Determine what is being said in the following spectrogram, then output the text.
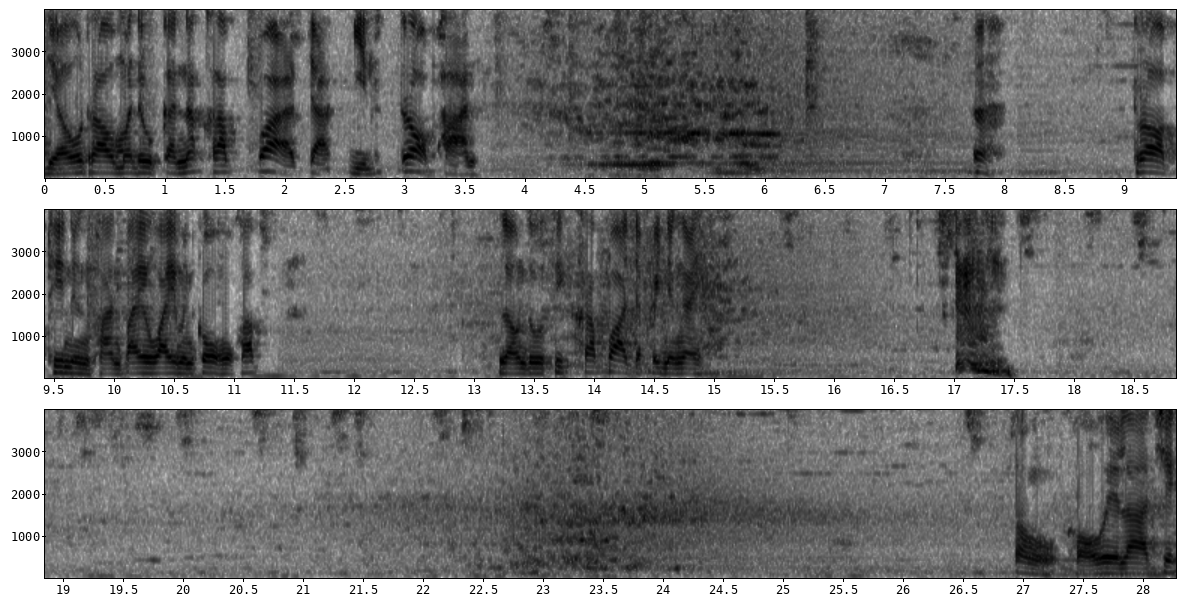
เดี๋ยวเรามาดูกันนะครับว่าจะกี่รอบผ่านอะ รอบที่หนึ่งผ่านไปไวเหมือนโกหกครับ ลองดูสิครับว่าจะเป็นยังไง ต้องขอเวลาเช็ค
